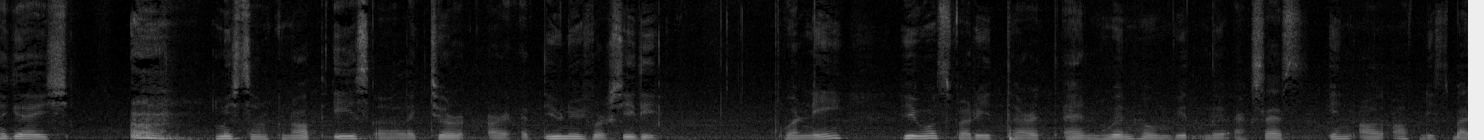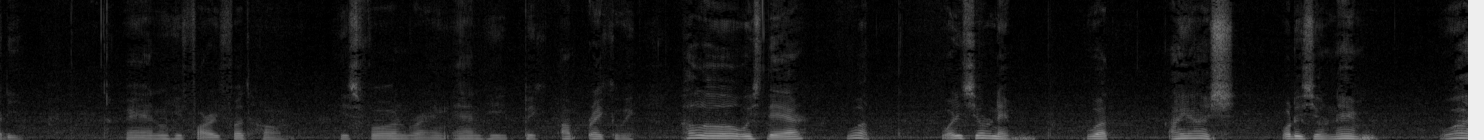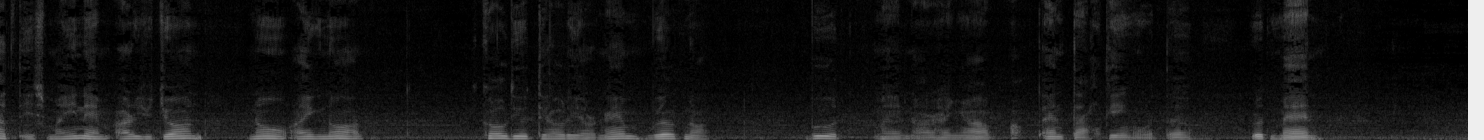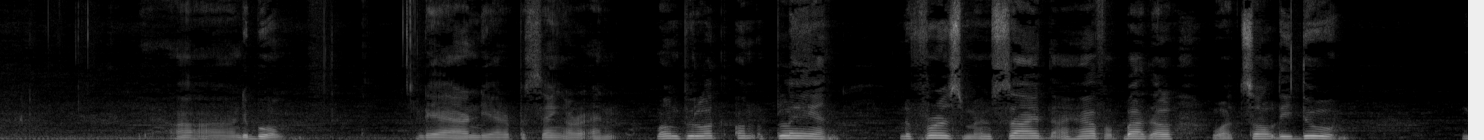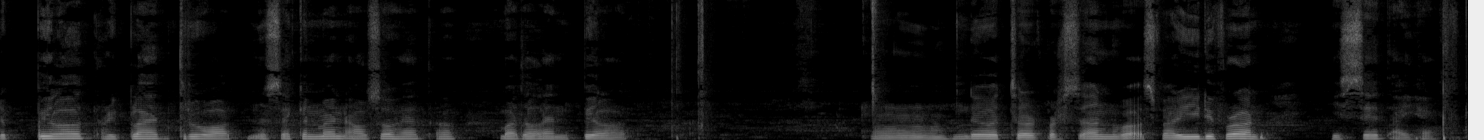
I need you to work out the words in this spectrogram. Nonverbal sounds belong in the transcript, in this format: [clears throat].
Hi guys, [clears throat] Mr. Knott is a lecturer at university. One day, he was very tired and went home with the excess in all of his body. When he arrived home, his phone rang and he picked up right away. Hello, who is there? What? What is your name? What? Asked. What is your name? What is my name? Are you John? No, I'm not. Could you tell your name? Will not. But men are hanging up and talking with the good man. Uh, the boom. There, there, passenger and one pilot on a plane. The first man said, I have a battle. What shall they do? Pilot replied throughout. The second man also had a bottle and pilot. Um, the third person was very different. He said, I have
